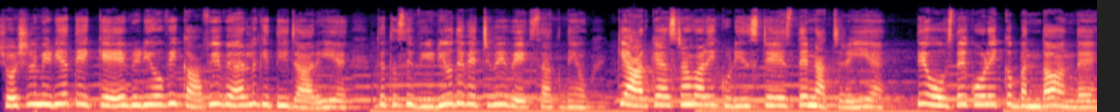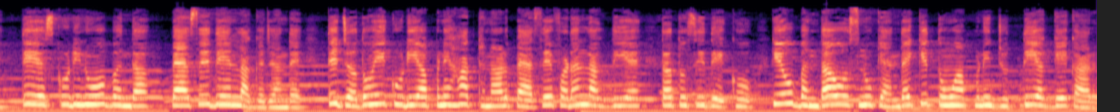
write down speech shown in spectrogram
ਸੋਸ਼ਲ ਮੀਡੀਆ ਤੇ ਇੱਕ ਇਹ ਵੀਡੀਓ ਵੀ ਕਾਫੀ ਵਾਇਰਲ ਕੀਤੀ ਜਾ ਰਹੀ ਹੈ ਤੇ ਤੁਸੀਂ ਵੀਡੀਓ ਦੇ ਵਿੱਚ ਵੀ ਵੇਖ ਸਕਦੇ ਹੋ ਕਿ ਆਰਕੈਸਟਰਾ ਵਾਲੀ ਕੁੜੀ ਸਟੇਜ ਤੇ ਨੱਚ ਰਹੀ ਹੈ ਤੇ ਉਸ ਦੇ ਕੋਲ ਇੱਕ ਬੰਦਾ ਆਉਂਦਾ ਹੈ ਤੇ ਇਸ ਕੁੜੀ ਨੂੰ ਉਹ ਬੰਦਾ ਪੈਸੇ ਦੇਣ ਲੱਗ ਜਾਂਦਾ ਹੈ। ਤੇ ਜਦੋਂ ਇਹ ਕੁੜੀ ਆਪਣੇ ਹੱਥ ਨਾਲ ਪੈਸੇ ਫੜਨ ਲੱਗਦੀ ਹੈ, ਤਾਂ ਤੁਸੀਂ ਦੇਖੋ ਕਿ ਉਹ ਬੰਦਾ ਉਸ ਨੂੰ ਕਹਿੰਦਾ ਹੈ ਕਿ ਤੂੰ ਆਪਣੀ ਜੁੱਤੀ ਅੱਗੇ ਕਰ,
